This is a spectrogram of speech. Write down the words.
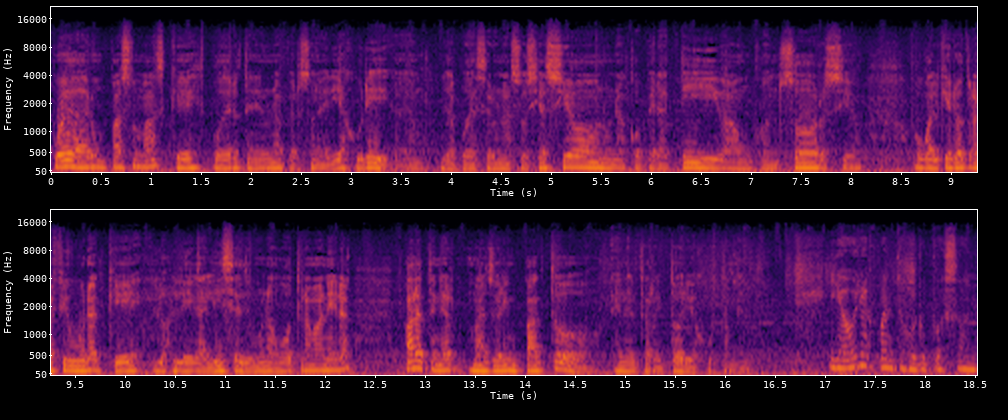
pueda dar un paso más que es poder tener una personería jurídica, digamos. Ya puede ser una asociación, una cooperativa, un consorcio o cualquier otra figura que los legalice de una u otra manera para tener mayor impacto en el territorio justamente. ¿Y ahora cuántos grupos son?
